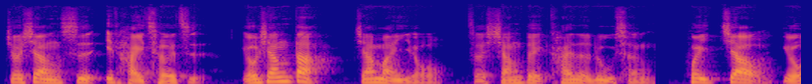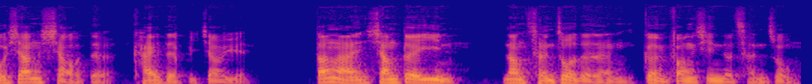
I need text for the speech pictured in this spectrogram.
就像是一台车子，油箱大加满油，则相对开的路程会较油箱小的开得比较远。当然，相对应让乘坐的人更放心的乘坐。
